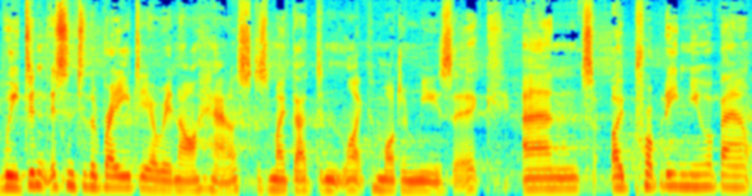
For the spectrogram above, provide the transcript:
we didn't listen to the radio in our house because my dad didn't like modern music. And I probably knew about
